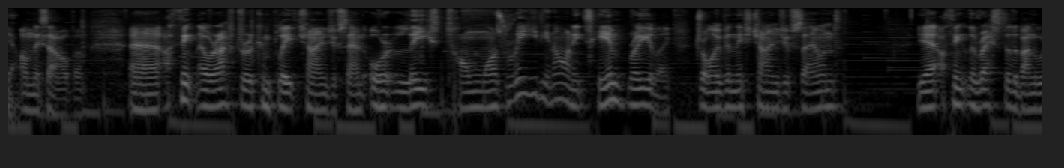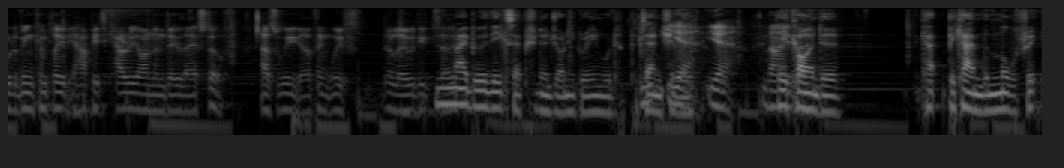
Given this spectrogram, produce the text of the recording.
Yeah. on this album. Uh, I think they were after a complete change of sound, or at least Thom was reading on. It's him really driving this change of sound. Yeah, I think the rest of the band would have been completely happy to carry on and do their stuff, as we I think we've alluded to. Maybe with the exception of Jonny Greenwood, potentially. Yeah, yeah. He kind of became the multi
